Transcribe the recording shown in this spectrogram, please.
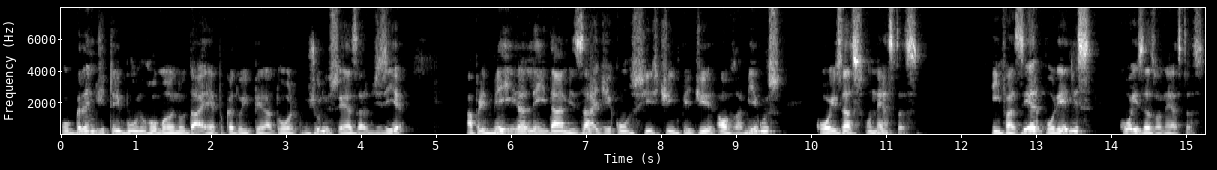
o grande tribuno romano da época do imperador Júlio César, dizia: A primeira lei da amizade consiste em pedir aos amigos coisas honestas, em fazer por eles coisas honestas.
